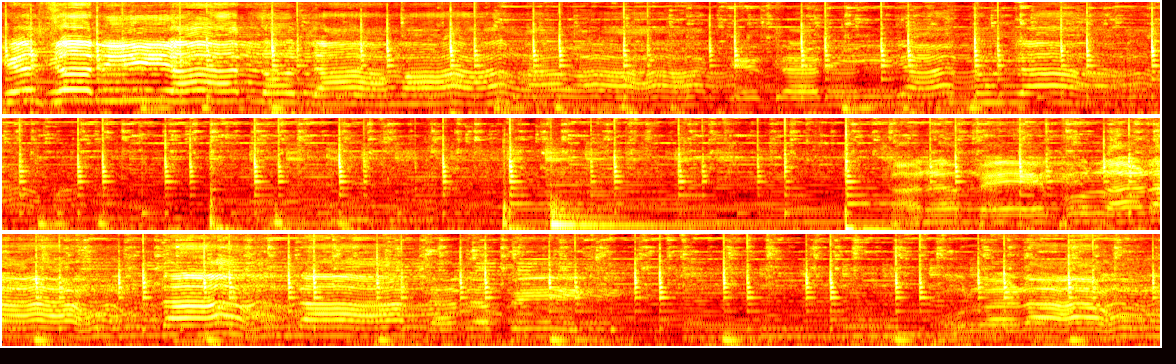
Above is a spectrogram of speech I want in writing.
કેસરિયા તો જામા. કેસરિયા તો કરપે ફૂલડા હુંડા હુંડા કરપે ફૂલડા હું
